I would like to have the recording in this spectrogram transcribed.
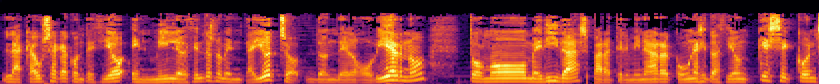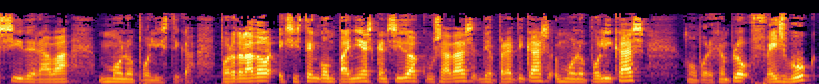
la causa que aconteció en 1998, donde el gobierno tomó medidas para terminar con una situación que se consideraba monopolística. Por otro lado, existen compañías que han sido acusadas de prácticas monopólicas, como por ejemplo Facebook,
